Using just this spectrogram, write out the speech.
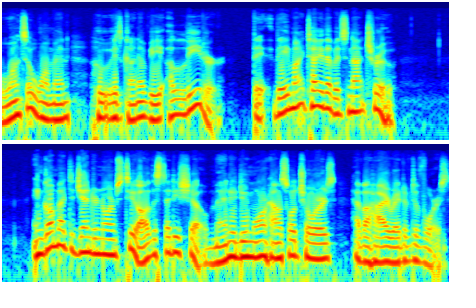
wants a woman who is going to be a leader. They, they might tell you that, but it's not true. And going back to gender norms too, all the studies show men who do more household chores have a higher rate of divorce.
